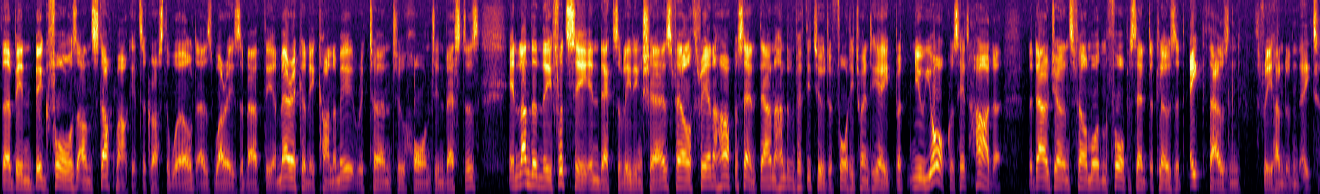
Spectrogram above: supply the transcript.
There have been big falls on stock markets across the world as worries about the American economy return to haunt investors. In London, the FTSE index of leading shares fell 3.5%, down 152 to 4028. But New York was hit harder. The Dow Jones fell more than 4% to close at 8,308.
